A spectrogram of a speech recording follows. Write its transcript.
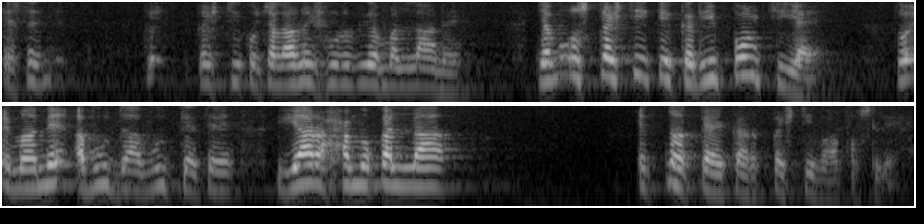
اس نے کشتی کو چلانا شروع کیا ملا نے جب اس کشتی کے قریب پہنچی ہے، تو امام ابو داود کہتے ہیں یار اللہ، اتنا کہہ کر کشتی واپس لے آئے۔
